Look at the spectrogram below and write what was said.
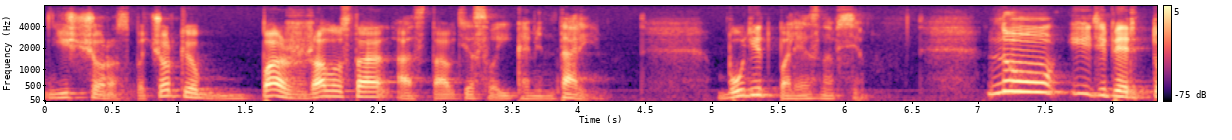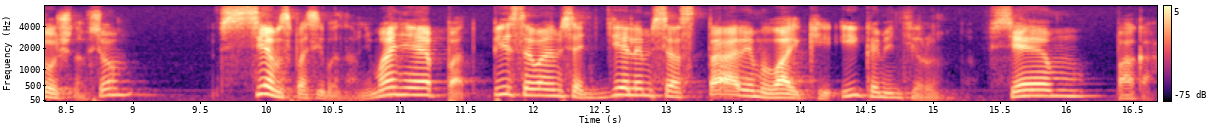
еще раз подчеркиваю, пожалуйста, оставьте свои комментарии. Будет полезно всем. Ну и теперь точно все. Всем спасибо за внимание. Подписываемся, делимся, ставим лайки и комментируем. Всем пока.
